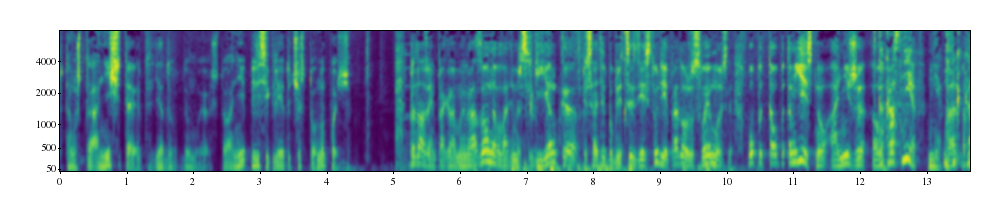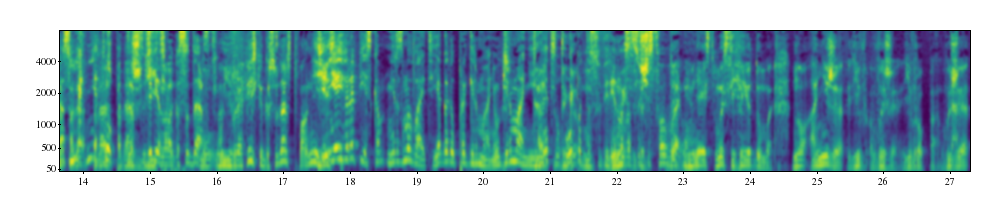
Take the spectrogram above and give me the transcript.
Потому что они считают, я думаю, что они пересекли эту черту, но позже. Продолжаем программу «Еврозона». Владимир Сергеенко, писатель-публицист здесь в студии. Я продолжу свои мысли. Опыт-то опытом есть, но они же... Э, как раз нет. Нет. Как под, раз под, у них нет подож, опыта подождите. суверенного государства. У, у европейских государств вполне Я есть... Я не о европейском, не размывайте. Я говорил про Германию. У Германии да, нет да, опыта суверенного мысль, существования. Да, у меня есть мысли, я ее думаю. Но они же, вы же, Европа, вы да. же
